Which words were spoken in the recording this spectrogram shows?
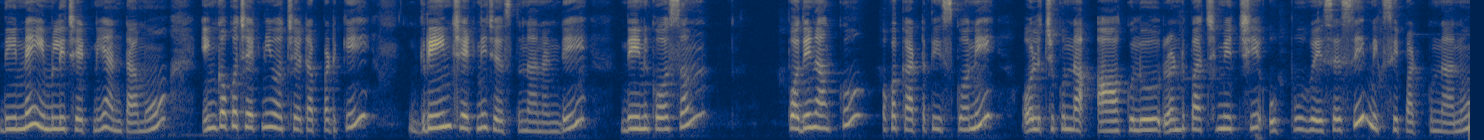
దీన్నే ఇమిలి చట్నీ అంటాము. ఇంకొక చట్నీ వచ్చేటప్పటికి గ్రీన్ చట్నీ చేస్తున్నానండి. దీనికోసం పుదీనాకు ఒక కట్ట తీసుకొని ఒలుచుకున్న ఆకులు రెండు పచ్చిమిర్చి ఉప్పు వేసేసి మిక్సీ పట్టుకున్నాను.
